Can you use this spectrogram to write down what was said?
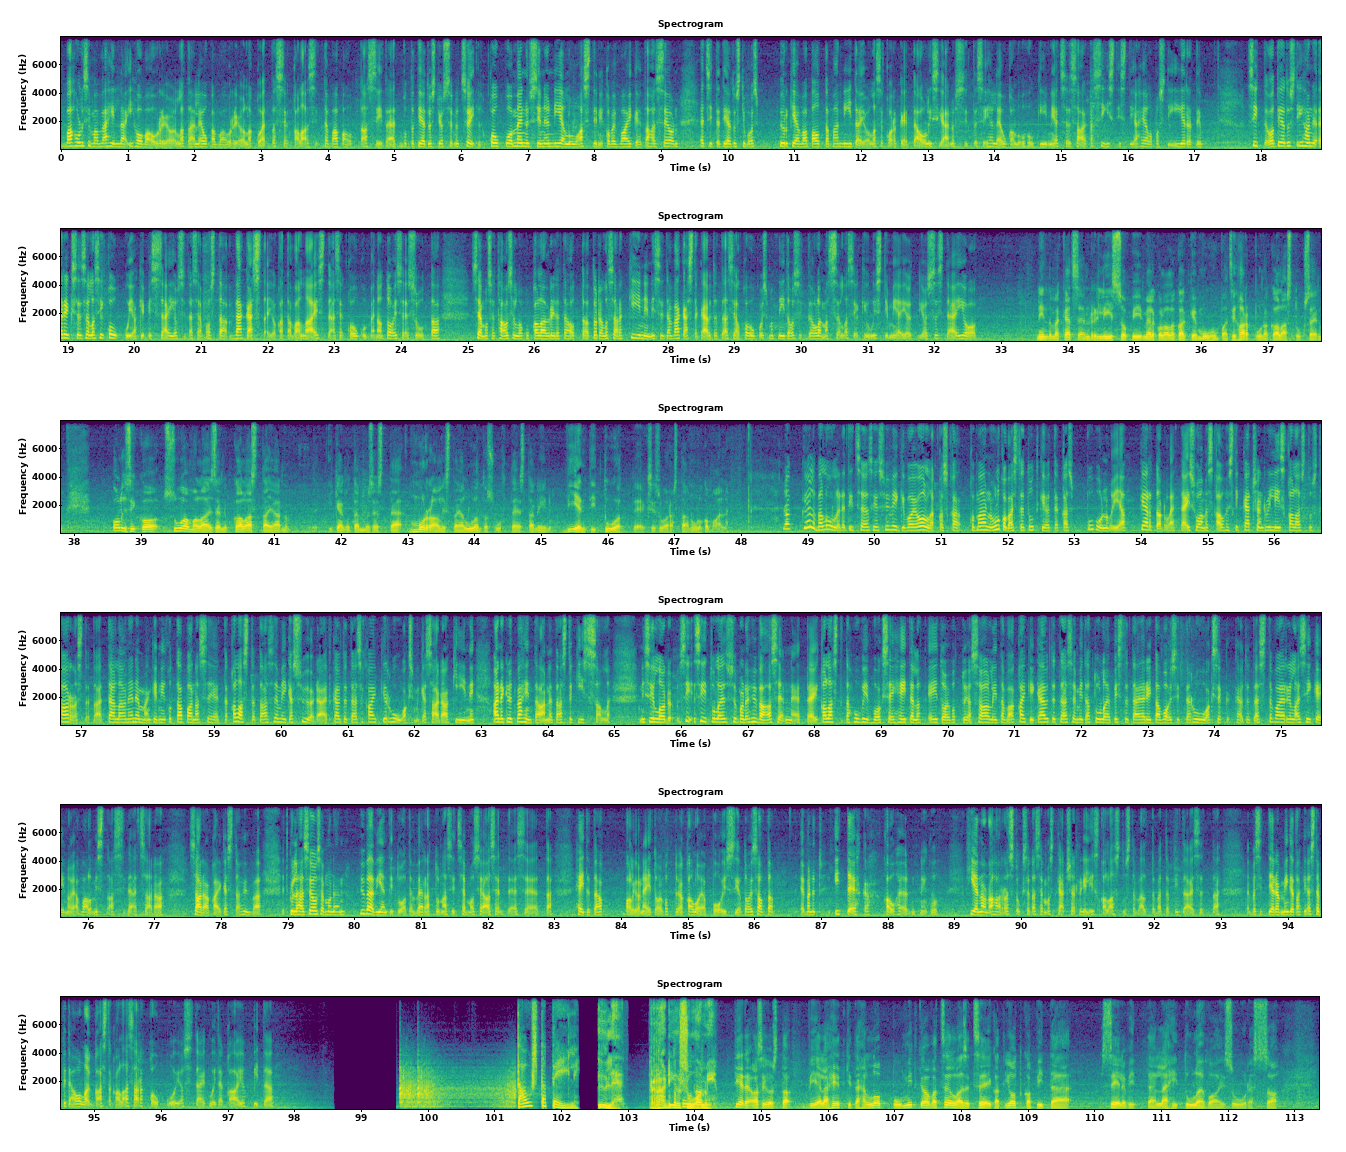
mahdollisimman vähillä ihovaurioilla tai leukavaurioilla koettaisiin sen kalan sitten vapauttaa siitä. Et, mutta tietysti jos se nyt se koukku on mennyt sinne nieluun asti, niin kovin vaikeatahan se on. Että sitten tietysti voisi pyrkiä vapauttamaan niitä, joilla se korkeinta olisi jäänyt sitten siihen leukaluuhun kiinni, että se saa aika siististi ja helposti irti. Sitten on tietysti ihan erikseen sellaisia koukkujakin, missä ei ole sitä semmoista väkästä, joka tavallaan estää sen koukun menon toiseen suuntaan. Semmoisethan on silloin, kun kala yritetään ottaa todella saada kiinni, niin sitä väkästä käytetään siellä koukuissa, mutta niitä on sitten olemassa sellaisiakin uistimia, joissa sitä ei ole. Niin tämä catch and release sopii melko lailla kaikkeen muuhun paitsi harppuuna kalastukseen. Olisiko suomalaisen kalastajan ikään kuin tämmöisestä moraalista ja luontosuhteesta niin vientituotteeksi suorastaan ulkomaille? No kyllä mä luulen, että itse asiassa hyvinkin voi olla, koska kun mä oon ulkomaisten tutkijoiden kanssa puhunut ja kertonut, että ei Suomessa kauheasti catch and release kalastusta harrasteta. Että täällä on enemmänkin niin kuin tapana se, että kalastetaan se, mikä syödään, että käytetään se kaikki ruuaksi, mikä saadaan kiinni. Ainakin nyt vähintään annetaan sitten kissalle. Niin silloin si- siitä tulee semmoinen hyvä asenne, että ei kalasteta huvin vuoksi, ei heitellä ei-toivottuja saaliita, vaan kaikki käytetään se, mitä tulee, pistetään eri tavoin sitten ruuaksi ja käytetään sitten vain erilaisia keinoja valmistaa sitä, että saadaan, saadaan kaikesta hyvää hyvä. Että kyllähän se on semmoinen hyvä vientituote verrattuna sitten semmoiseen asenteeseen, että heitetään paljon ei-toivottuja kaloja pois. Ja toisaalta en mä nyt itse ehkä kauhean niin kuin, hienona harrastuksena semmoista catch and release kalastusta välttämättä pitäisi. Että en mä sitten tiedä, minkä takia sitä pitää ollenkaan sitä kalaa saada koukkuun, jos sitä ei kuitenkaan aio pitää. Taustapeili. Yle. Radio Suomi tiedeasioista vielä hetki tähän loppuun. Mitkä ovat sellaiset seikat, jotka pitää selvittää lähitulevaisuudessa,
